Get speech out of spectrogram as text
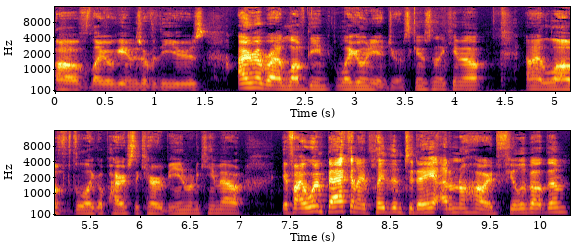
of Lego games over the years. I remember I loved the Lego Indiana Jones games when they came out, and I loved the Lego Pirates of the Caribbean when it came out. If I went back and I played them today, I don't know how I'd feel about them.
